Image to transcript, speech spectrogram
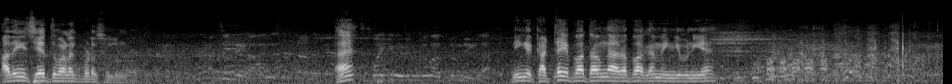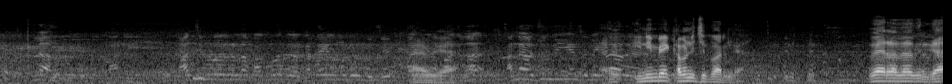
அதையும் சேர்த்து வழக்குப்பட சொல்லுங்கள் ஆ? நீங்கள் கட்டையை பார்த்தவங்க அதை பார்க்காம இங்கே பண்ணீங்க இனிமே கவனிச்சு பாருங்க. வேற ஏதாவது இருக்கா?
